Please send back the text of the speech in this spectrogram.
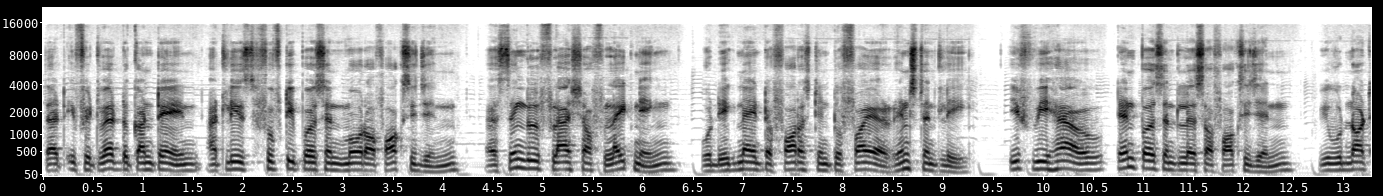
that if it were to contain at least 50% more of oxygen, a single flash of lightning would ignite a forest into fire instantly. If we have 10% less of oxygen, we would not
